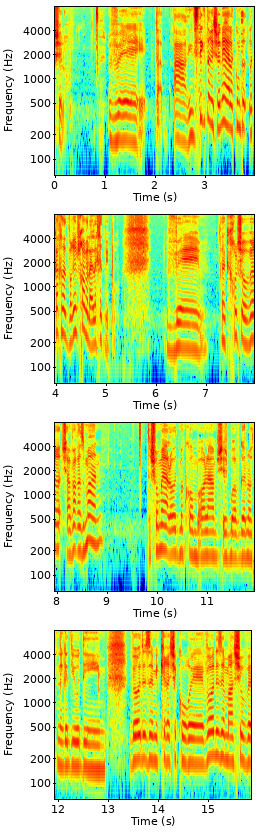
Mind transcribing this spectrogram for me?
שלא. והאינסטינקט הראשוני היה לקום, לקחת את הדברים שלך וללכת מפה. וככל שעובר, שעבר הזמן, אתה שומע על עוד מקום בעולם שיש בו הפגנות נגד יהודים, ועוד איזה מקרה שקורה, ועוד איזה משהו, ו...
